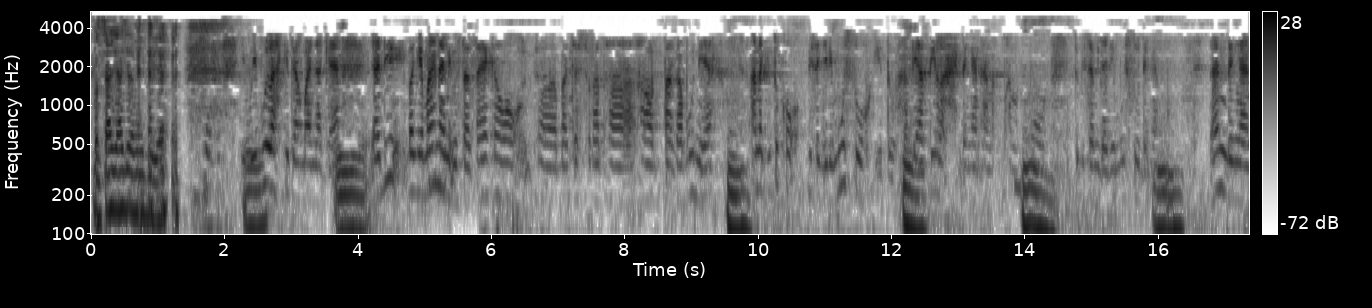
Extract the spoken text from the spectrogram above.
Percaya aja sama ibu ya. Ibu-ibu lah gitu yang banyak ya. Iya. Jadi bagaimana nih Ustaz, saya kalau uh, baca surat uh, Al-Tagabun ya, hmm. anak itu kok bisa jadi musuh gitu. Hmm. Hati-hatilah dengan anak-anakmu. Hmm. Itu bisa menjadi musuh dengan hmm. dan dengan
